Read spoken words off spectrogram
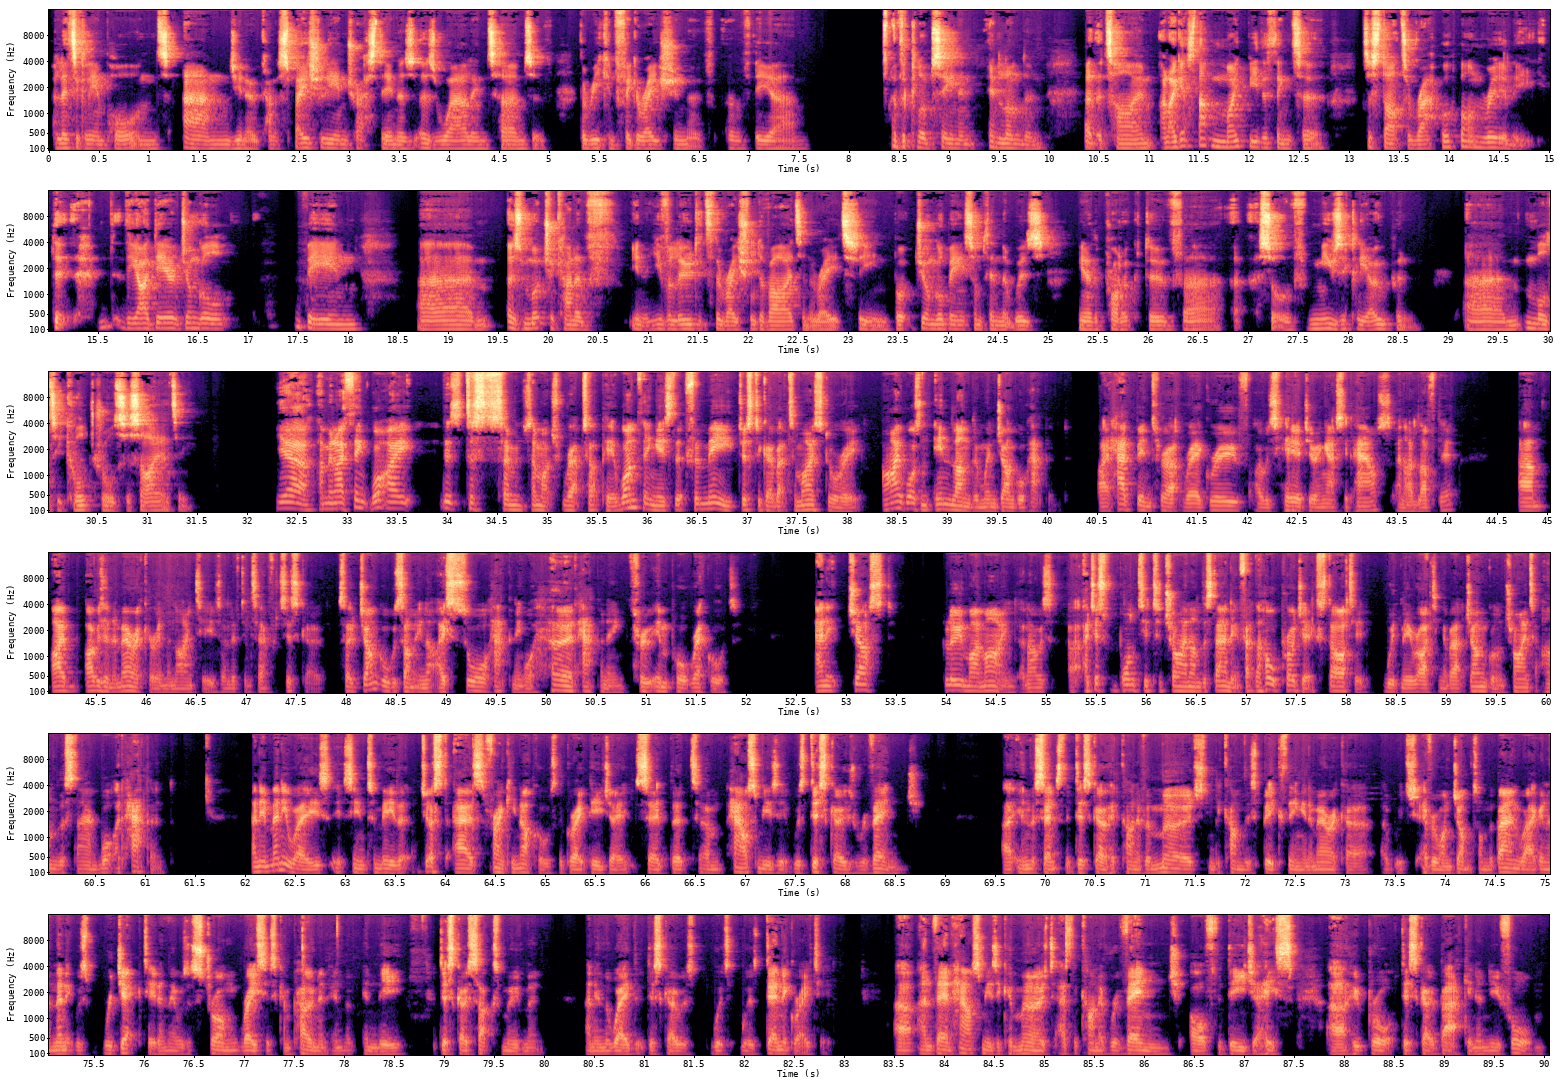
politically important and you know kind of spatially interesting as, as well in terms of the reconfiguration of, of the um, of the club scene in, in London at the time. And I guess that might be the thing to to start to wrap up on really. The the idea of jungle being um, as much a kind of you know you've alluded to the racial divides in the rave scene, but jungle being something that was you know the product of uh, a sort of musically open, um, multicultural society. Yeah, I mean, I think what I there's just so so much wrapped up here. One thing is that for me, just to go back to my story, I wasn't in London when Jungle happened. I had been throughout Rare Groove. I was here during Acid House, and I loved it. Um, I, I, was in America in the 90s. I lived in San Francisco. So jungle was something that I saw happening or heard happening through import records. And it just blew my mind. And I was, I just wanted to try and understand it. In fact, the whole project started with me writing about jungle and trying to understand what had happened. And in many ways, it seemed to me that just as Frankie Knuckles, the great DJ, said that um, house music was disco's revenge, uh, in the sense that disco had kind of emerged and become this big thing in America, uh, which everyone jumped on the bandwagon, and then it was rejected, and there was a strong racist component in the in the disco sucks movement, and in the way that disco was was, was denigrated. Uh, and then house music emerged as the kind of revenge of the DJs uh, who brought disco back in a new form.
